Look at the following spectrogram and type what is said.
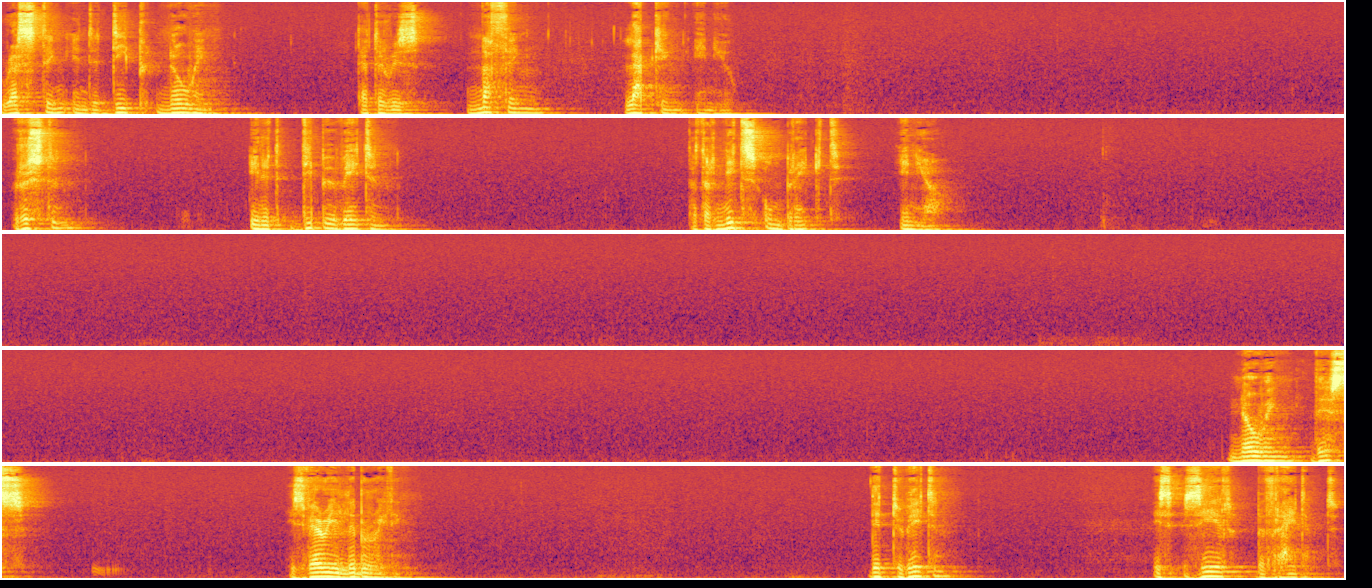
Resting in the deep knowing that there is nothing lacking in you. Rusten in het diepe weten dat er niets ontbreekt in jou. Knowing this is very liberating. Dit te weten is zeer bevrijdend.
